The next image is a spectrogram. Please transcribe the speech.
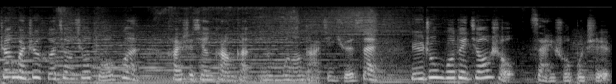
张本智和叫嚣夺冠，还是先看看能不能打进决赛，与中国队交手再说不迟。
